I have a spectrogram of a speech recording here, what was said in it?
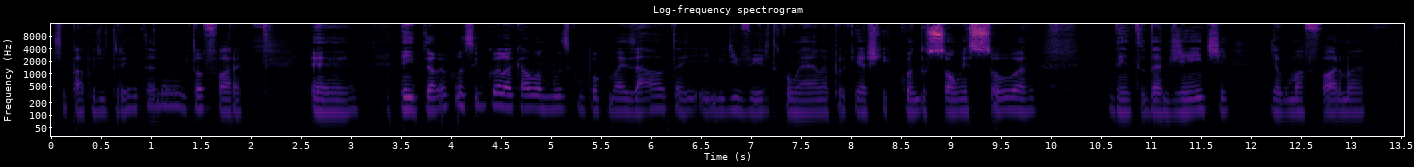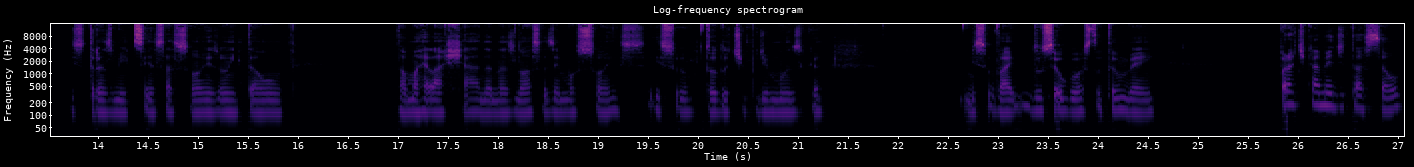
Esse papo de treta, não tô fora. É, então eu consigo colocar uma música um pouco mais alta e, e, me divirto com ela, porque acho que quando o som ressoa dentro da gente, de alguma forma isso transmite sensações ou então dá uma relaxada nas nossas emoções. Isso, todo tipo de música isso vai do seu gosto também. Praticar meditação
